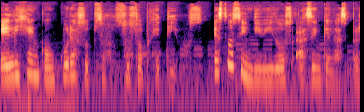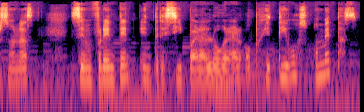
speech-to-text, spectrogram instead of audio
Eligen con cura sus objetivos. Estos individuos hacen que las personas se enfrenten entre sí para lograr objetivos o metas.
